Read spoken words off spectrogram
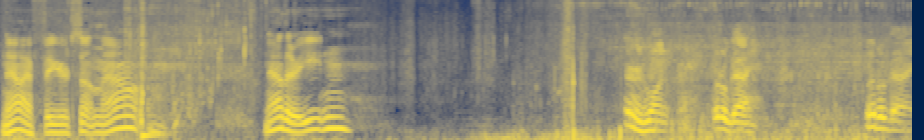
Now I figured something out. Now they're eating. There's one little guy. Little guy.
